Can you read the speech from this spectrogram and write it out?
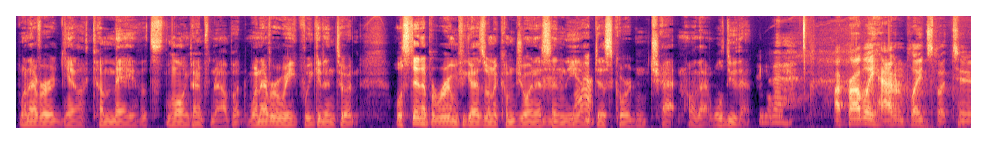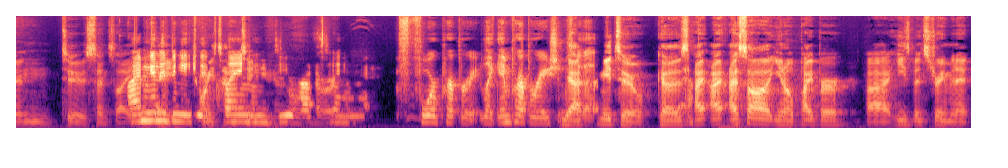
whenever you know come May. That's a long time from now, but whenever we, we get into it, we'll stand up a room if you guys want to come join us in the uh, Discord and chat and all that. We'll do that. We gotta- I probably haven't played Splatoon 2 since like I'm going to late be playing and de-rusting for preparation, like in preparation for Yeah, me too. Because I, I I saw you know Piper. Uh, he's been streaming it,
